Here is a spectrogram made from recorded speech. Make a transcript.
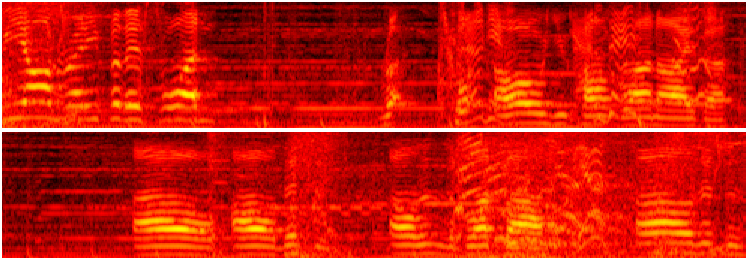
We aren't ready for this one. Ru oh, you can't run either. Oh, oh, this is, oh, this is a bloodbath. Oh, this is,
